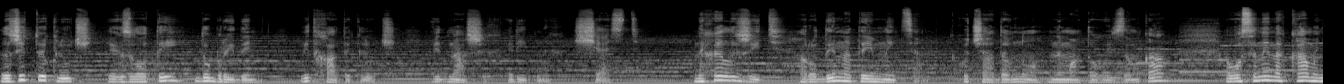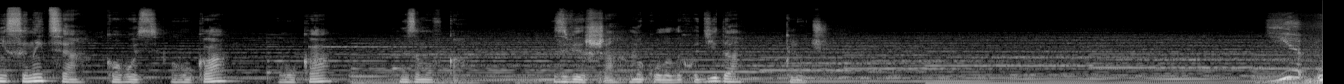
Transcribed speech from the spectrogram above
лежить той ключ, як золотий добрий день, від хати ключ, від наших рідних щастя. Нехай лежить родинна таємниця, хоча давно нема того й замка, а восени на камені синиця когось гука, гука, не замовка. З вірша Миколи Лиходіда Ключ. Є у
